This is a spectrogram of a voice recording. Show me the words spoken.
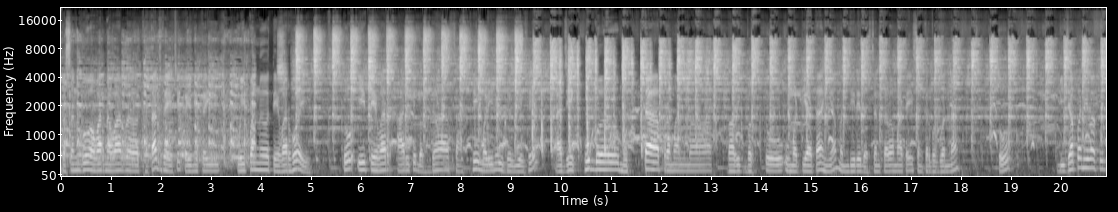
પ્રસંગો અવારનવાર થતા જ રહે છે. કંઈ ને કંઈ કોઈ પણ તહેવાર હોય તો એ તહેવાર આ રીતે બધા સાથે મળીને ઉજવીએ છીએ. આજે ખૂબ મોટા પ્રમાણમાં ભાવિક ભક્તો ઉમટ્યા હતા અહીંયા મંદિરે દર્શન કરવા માટે શંકર ભગવાનના. તો બીજા પણ એવા કોઈ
